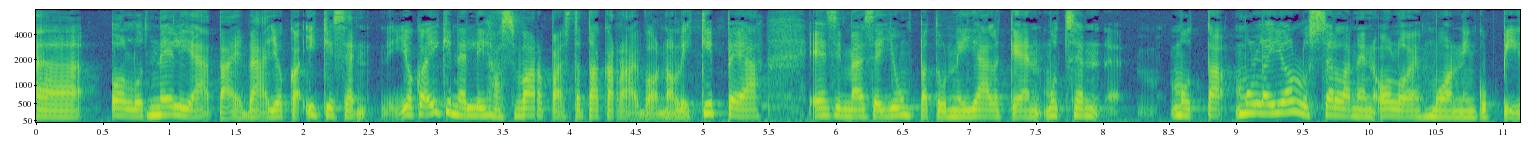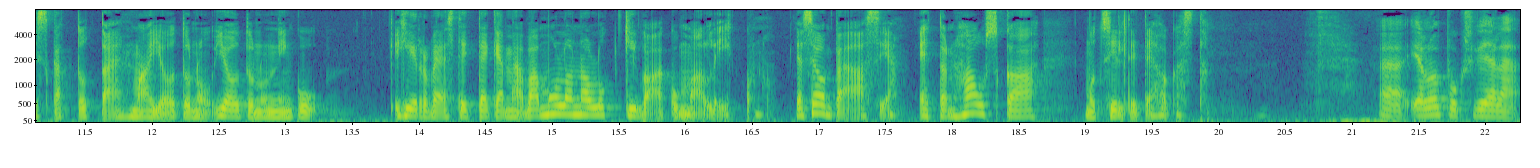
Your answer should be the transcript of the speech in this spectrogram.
ää, ollut neljää päivää, joka, ikisen, joka ikinen lihas varpaista takaraivoon oli kipeä ensimmäisen jumppatunnin jälkeen, mutta, sen, mutta mulla ei ollut sellainen olo, että mua on niin kuin piiskattu tai mä oon joutunut, joutunut niin kuin hirveästi tekemään, vaan mulla on ollut kivaa, kun mä oon liikkunut. Ja se on pääasia, että on hauskaa, mutta silti tehokasta. Ja lopuksi vielä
